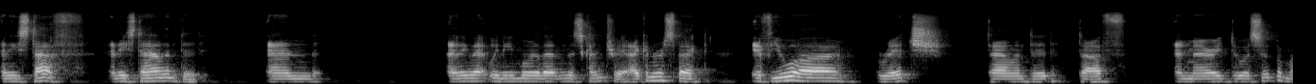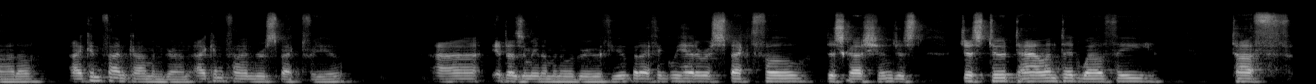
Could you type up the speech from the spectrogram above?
And he's tough and he's talented. And I think that we need more of that in this country. I can respect if you are rich, talented, tough, and married to a supermodel, I can find common ground. I can find respect for you. Uh, it doesn't mean I'm going to agree with you, but I think we had a respectful discussion. Just, just two talented, wealthy, tough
